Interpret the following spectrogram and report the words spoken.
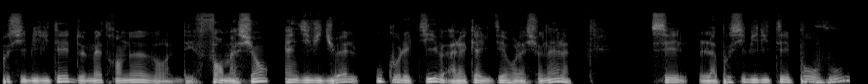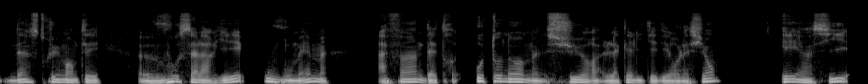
possibilité de mettre en œuvre des formations individuelles ou collectives à la qualité relationnelle. C'est la possibilité pour vous d'instrumenter euh, vos salariés ou vous-même afin d'être autonome sur la qualité des relations et ainsi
